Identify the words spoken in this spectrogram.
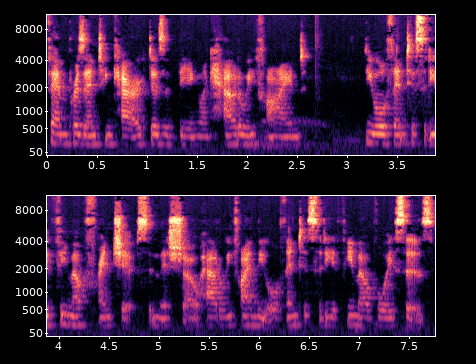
femme presenting characters and being like, how do we find the authenticity of female friendships in this show? How do we find the authenticity of female voices?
